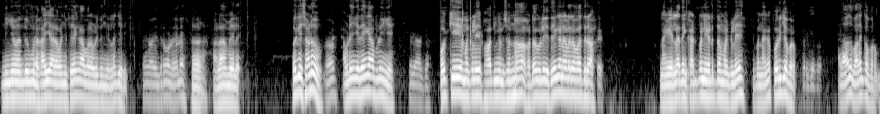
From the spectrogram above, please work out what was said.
நீங்கள் வந்து உங்களோட கையால் கொஞ்சம் தேங்காய் பால் அப்படி செஞ்செல்லாம் சரி நாங்கள் வந்து திருவோணும் ஆ அதான் வேலை. ஓகே ஷானு ஆ. அப்படிங்க தேங்காய் அப்படிங்க சரி ஓகே ஓகே மக்களே பார்த்தீங்கன்னு சொன்னால் கடவுளே தேங்காய் நகரை பார்த்துடா நாங்கள் எல்லாத்தையும் கட் பண்ணி எடுத்த மக்களே. இப்போ நாங்கள் பொரிக்க போகிறோம் அதாவது வதக்க போகிறோம்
